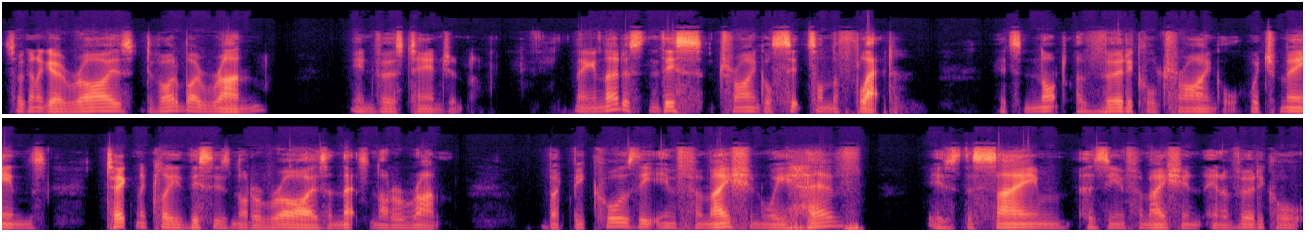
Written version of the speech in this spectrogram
so we're going to go rise divided by run inverse tangent. Now you notice this triangle sits on the flat. It's not a vertical triangle, which means technically this is not a rise and that's not a run. But because the information we have is the same as the information in a vertical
